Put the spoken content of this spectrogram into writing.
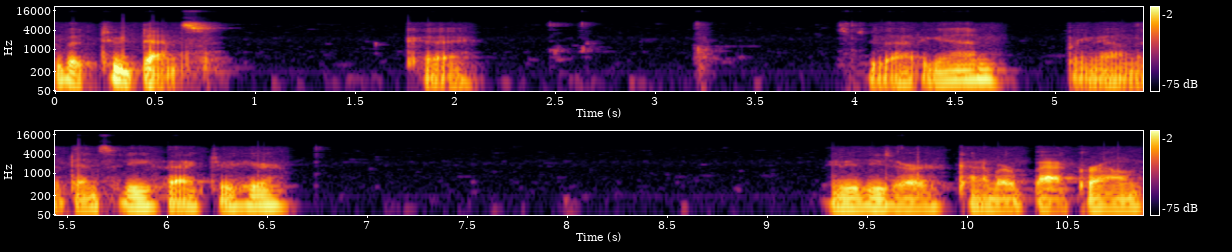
a bit too dense. Okay. Let's do that again. Bring down the density factor here. Maybe these are kind of our background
